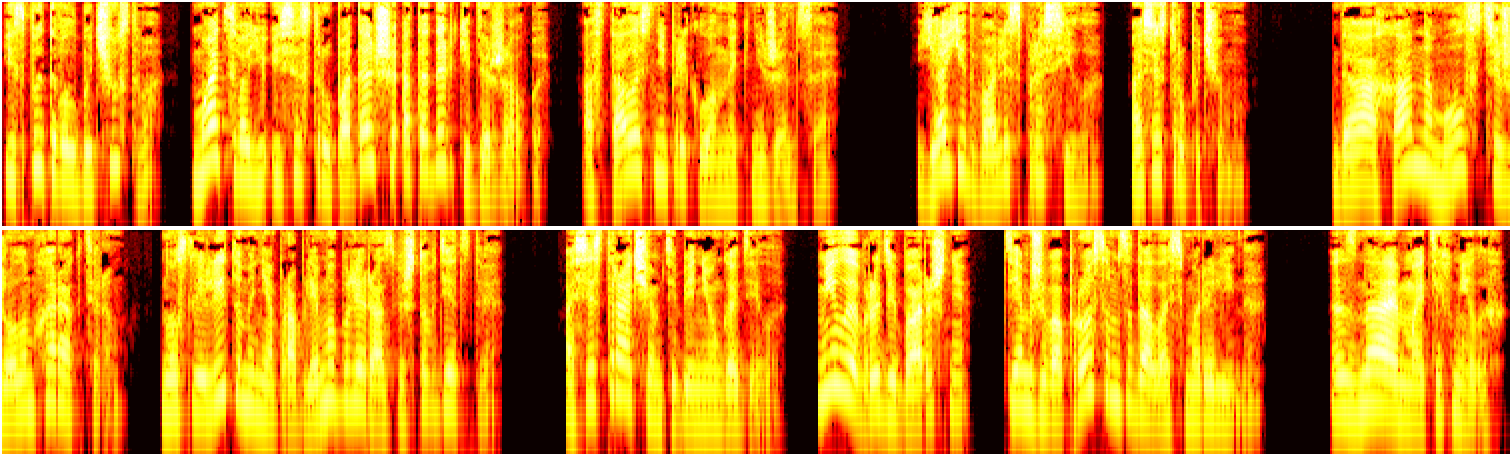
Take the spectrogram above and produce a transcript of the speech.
испытывал бы чувство, мать свою и сестру подальше от Адельки держал бы, осталась непреклонной княженция. Я едва ли спросила, а сестру почему? Да, Ханна, мол, с тяжелым характером, но с Лилит у меня проблемы были разве что в детстве. А сестра чем тебе не угодила? Милая вроде барышня. Тем же вопросом задалась Марелина. Знаем мы этих милых.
